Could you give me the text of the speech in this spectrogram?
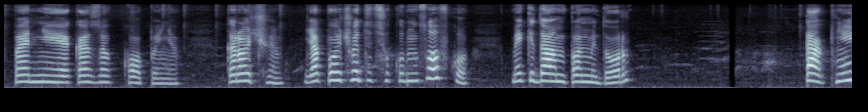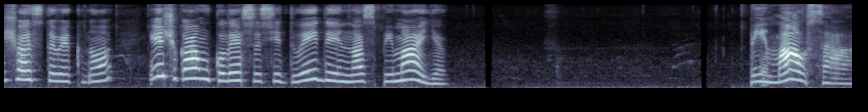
Тепер ніяке закопання. Коротше, як почути цю концовку, ми кидаємо помідор. Так, нічого вікно. І чекаємо, коли сусід вийде і нас піймає. Піймався.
